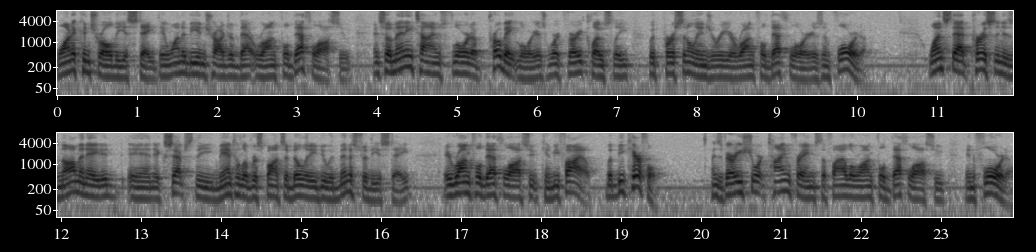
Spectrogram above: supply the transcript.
want to control the estate. They want to be in charge of that wrongful death lawsuit. And so many times Florida probate lawyers work very closely with personal injury or wrongful death lawyers in Florida. Once that person is nominated and accepts the mantle of responsibility to administer the estate, a wrongful death lawsuit can be filed. But be careful. There's very short time frames to file a wrongful death lawsuit in Florida.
